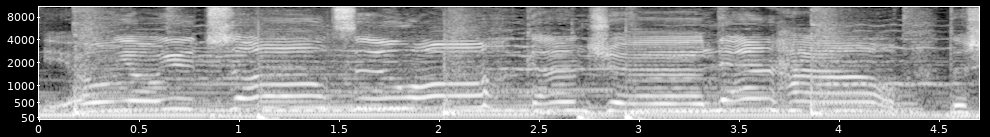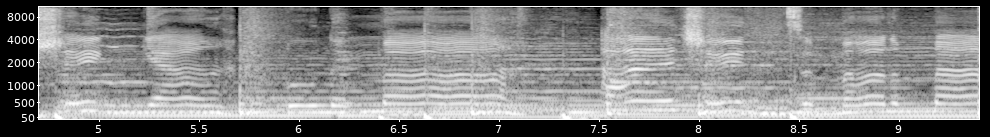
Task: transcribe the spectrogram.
念拥有一种自我感觉良好的信仰，不能吗？爱情怎么了吗？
